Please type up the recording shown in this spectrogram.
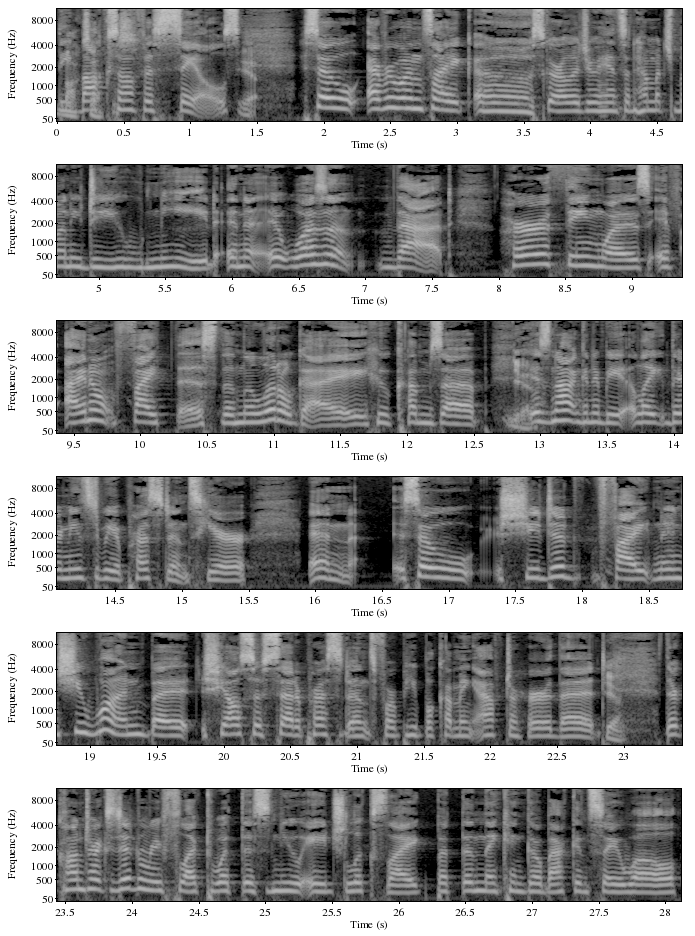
the Box box, office. office. sales. Yeah. So everyone's like, "Oh, Scarlett Johansson, how much money do you need?" And it, it wasn't that. Her thing was, if I don't fight this, then the little guy who comes up Yeah. is not going to be like. There needs to be a precedence here, and so she did fight and she won, but she also set a precedence for people coming after her that Yeah. their contracts didn't reflect what this new age looks like. But then they can go back and say, "Well."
